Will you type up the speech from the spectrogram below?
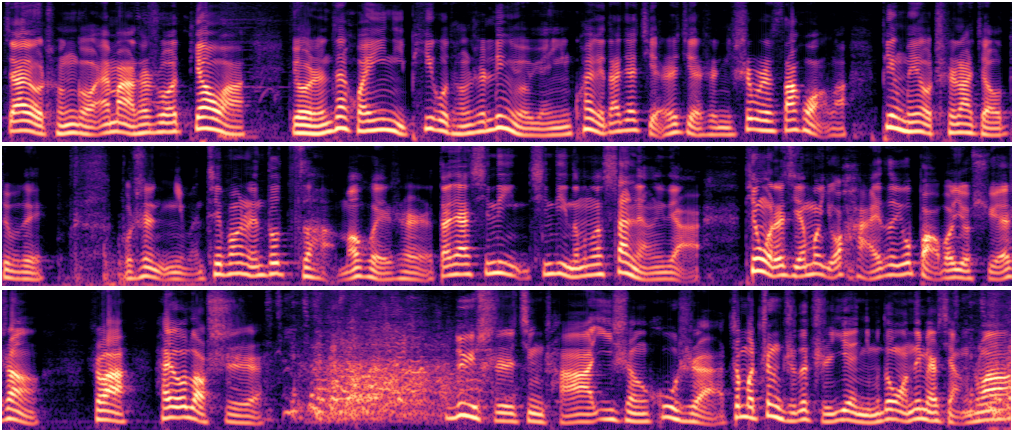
家有纯狗，艾玛他说掉啊。有人在怀疑你屁股疼是另有原因，快给大家解释解释，你是不是撒谎了，并没有吃辣椒，对不对？不是，你们这帮人都怎么回事？大家心地心地能不能善良一点？听我这节目有孩子，有宝宝，有学生，是吧？还有老师、律师、警察、医生、护士，这么正直的职业，你们都往那边想是吗？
